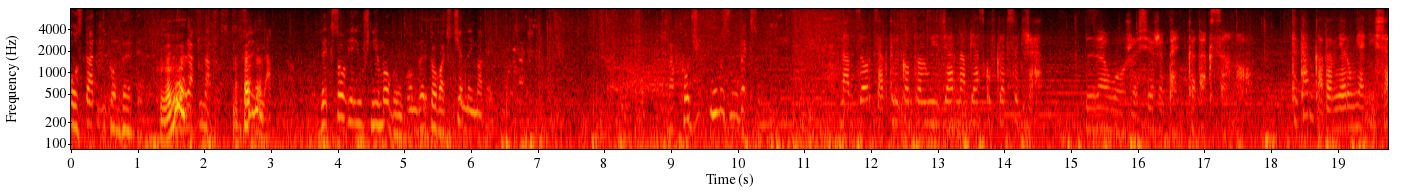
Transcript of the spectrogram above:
ostatni konwerter. Kurwa były? Rafinatus. Naprawdę? Weksowie już nie mogą konwertować ciemnej materii. Nadchodzi umysł Weksu. Nadzorca, który kontroluje ziarna piasku w klepsydrze. Założę się, że pęka tak samo. Tytanka we mnie rumieni się.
